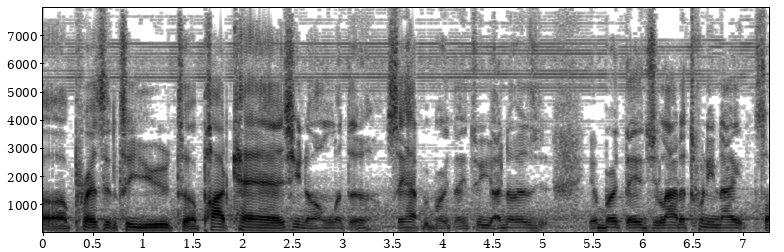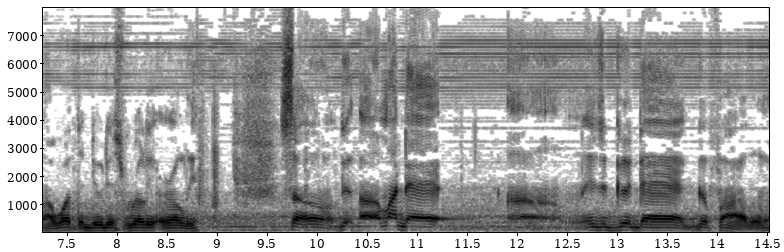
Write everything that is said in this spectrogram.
uh, present to you to a podcast. You know, I want to say happy birthday to you. I know your birthday is July the 29th, so I want to do this really early. So uh, my dad um, he's a good dad, good father.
